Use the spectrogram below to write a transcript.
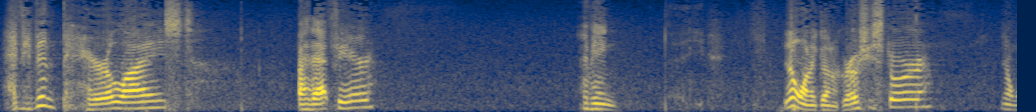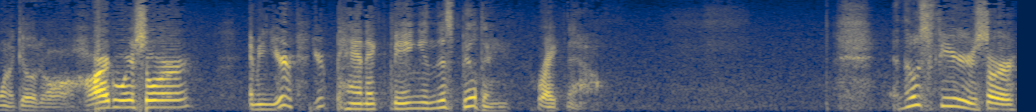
Have you been paralyzed by that fear? I mean, you don't want to go to a grocery store. You don't want to go to a hardware store. I mean, you're you're panicked being in this building right now. And those fears are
